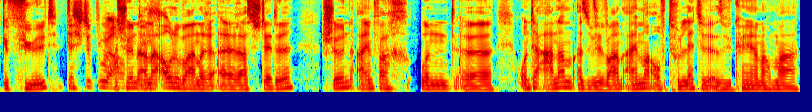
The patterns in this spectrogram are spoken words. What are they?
gefühlt. Das stimmt überhaupt Schön an nicht. der Autobahnraststätte. Schön einfach und äh, unter anderem, also wir waren einmal auf Toilette, also wir können ja nochmal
